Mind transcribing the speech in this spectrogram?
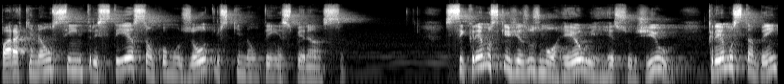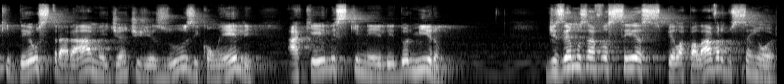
para que não se entristeçam como os outros que não têm esperança. Se cremos que Jesus morreu e ressurgiu, cremos também que Deus trará, mediante Jesus e com ele, aqueles que nele dormiram. Dizemos a vocês, pela palavra do Senhor,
